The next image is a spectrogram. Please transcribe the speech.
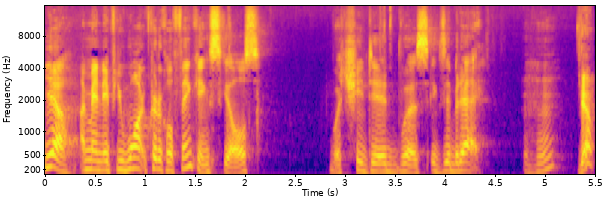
Yeah, I mean, if you want critical thinking skills, what she did was Exhibit A. Mm-hmm. Yeah,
